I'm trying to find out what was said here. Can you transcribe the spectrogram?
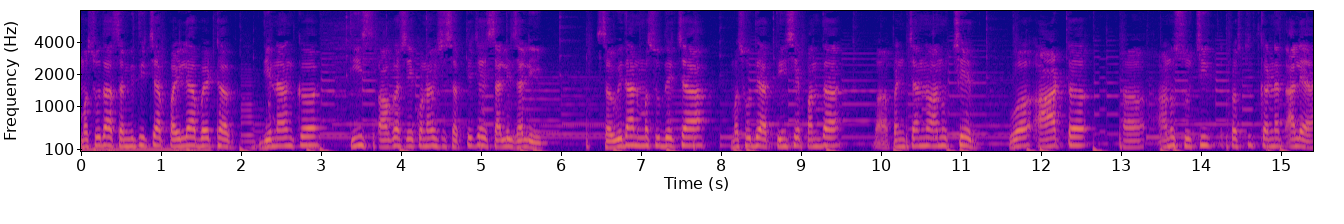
मसुदा समितीच्या पहिल्या बैठक दिनांक तीस ऑगस्ट एकोणावीसशे सत्तेचाळीस साली झाली. संविधान मसुदेच्या मसुद्यात तीनशे पंधरा पंच्याण्णव अनुच्छेद व आठ अनुसूची प्रस्तुत करण्यात आल्या.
